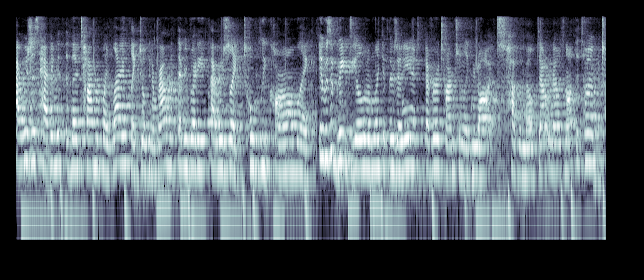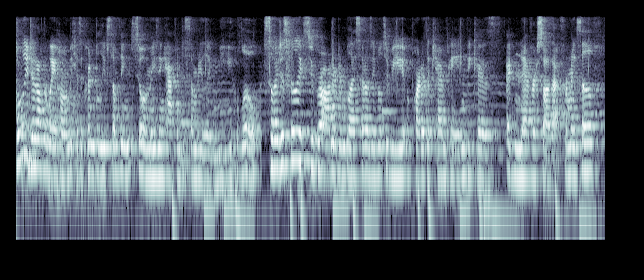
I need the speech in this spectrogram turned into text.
I was just having the time of my life, like joking around with everybody. I was like totally calm. Like it was a big deal. And I'm like, if there's any ever a time to like not have a meltdown, now's not the time. I totally did it on the way home because I couldn't believe something so amazing happened to somebody like me. Hello. So I just feel like super honored and blessed that I was able to be a part of the campaign because I never saw that for myself.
